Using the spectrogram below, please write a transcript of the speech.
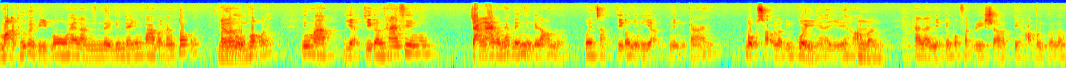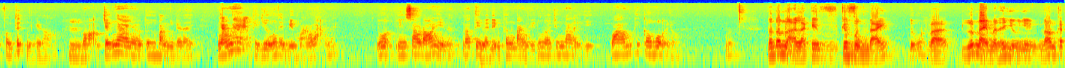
mọi thứ về vĩ mô hay là nền kinh tế chúng ta vẫn đang tốt đấy vẫn đang ủng hộ đấy. Nhưng mà dạ, chỉ cần hai phiên thôi. Chẳng ai còn nhắc đến những cái đó nữa. Quên sạch chỉ có những cái gì ạ? những cái bộ sậu là bên quỷ hay là gì đấy họ Ừ. vẫn hay là những cái bộ phận research thì họ vẫn còn đang phân tích những cái đó. Ừ. và họ chấn ngang nhà đầu tư bằng những cái đấy. Ngắn hạn thị trường có thể bị hoảng loạn đấy. Đúng không? Nhưng sau đó thì nó, nó tìm lại điểm cân bằng thì lúc đó chúng ta lại gì? Qua một cái cơ hội rồi. Nói tóm lại là cái cái vùng đáy đúng không? Và lúc này mà thí dụ như nói một cách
